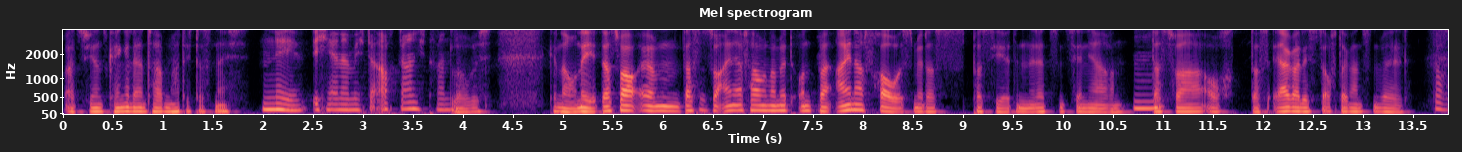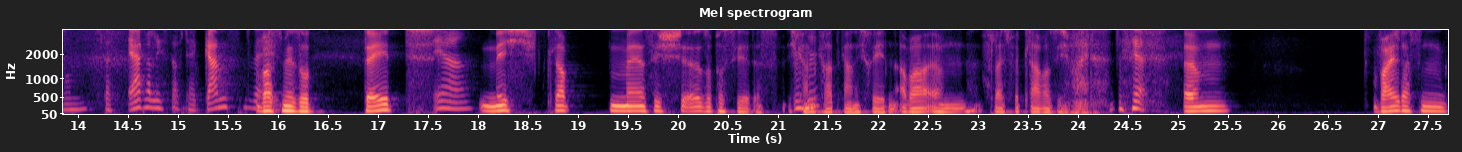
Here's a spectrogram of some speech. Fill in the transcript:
als wir uns kennengelernt haben, hatte ich das nicht, Nee, ich erinnere mich da auch gar nicht dran. glaube ich. Genau, nee, das war, ähm, das ist so eine Erfahrung damit. Und bei einer Frau ist mir das passiert in den letzten zehn Jahren. Das war auch das Ärgerlichste auf der ganzen Welt. Warum? Das Ärgerlichste auf der ganzen Welt. Was mir so Date ja. nicht klappmäßig äh, so passiert ist. Ich Mhm. kann gerade gar nicht reden, aber ähm, vielleicht wird klar, was ich meine. Ja. Ähm, weil das ein,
